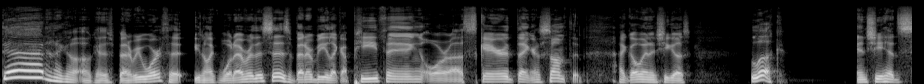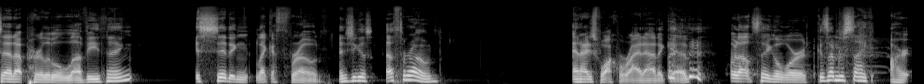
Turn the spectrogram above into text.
dad. And I go, okay, this better be worth it. You know, like whatever this is, it better be like a pee thing or a scared thing or something. I go in and she goes, look. And she had set up her little lovey thing, sitting like a throne. And she goes, a throne. And I just walk right out again without saying a word. Because I'm just like, are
